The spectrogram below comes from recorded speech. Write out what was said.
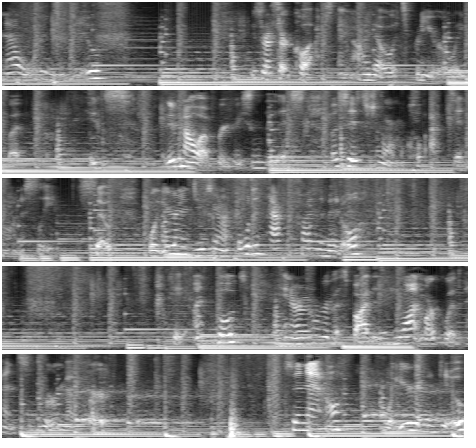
Now what we're gonna do is gonna start collapsing. I know it's pretty early, but there's not a lot of progressing to this. Mostly it's just normal collapsing, honestly. So what you're gonna do is you're gonna fold in half to find the middle. Okay, unfold and remember the spot is if you want mark with pencil to remember. So now what you're gonna do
